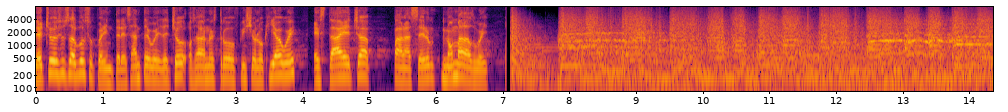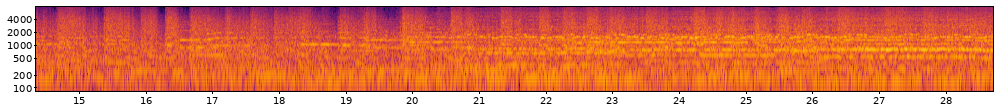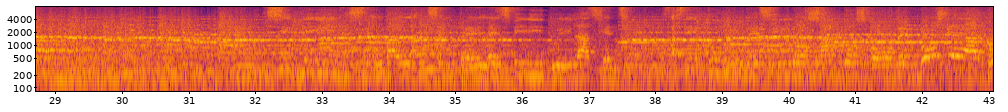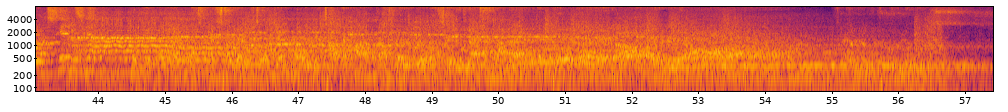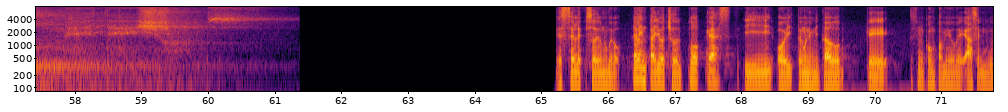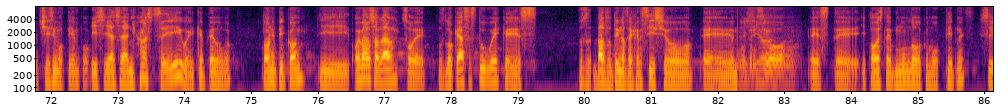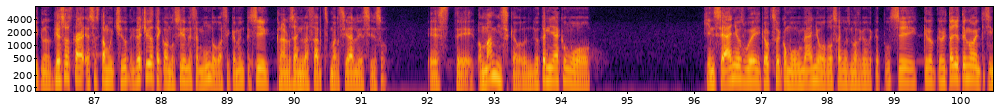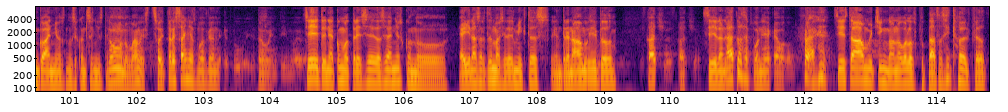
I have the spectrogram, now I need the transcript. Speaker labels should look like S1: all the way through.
S1: De hecho, eso es algo súper interesante, güey. De hecho, o sea, nuestra fisiología, güey, está hecha para ser nómadas, güey.
S2: Es el
S3: episodio número 38 del podcast y hoy tengo un invitado que es un compa mío de hace muchísimo tiempo.
S1: Y sí, hace años.
S3: Sí, güey, qué pedo, ¿no? Tony Picón. Y hoy vamos a hablar sobre pues, lo que haces tú, güey, que es pues, dar rutinas de ejercicio, eh, nutrición, este, y todo este mundo como fitness.
S1: Sí, claro.
S3: Que eso está, eso está muy chido. Y de hecho yo te conocí en ese mundo, básicamente.
S1: Sí, claro.
S3: O sea, en las artes marciales y eso. Este, no mames, cabrón. Yo tenía como 15 años, güey, creo que soy como un año o dos años más grande que tú.
S1: Sí, creo que ahorita yo tengo 25 años, no sé cuántos años tengo.
S3: No, no mames, soy tres años más grande que tú, güey. Yo tengo 29.
S1: Sí, tenía como 13, 12 años cuando ahí en las artes marciales mixtas entrenábamos y todo.
S3: Está chido, está chido.
S1: Sí, la neta,
S3: se ponía cabrón.
S1: sí estaba muy chingón luego los putazos y todo el pedo.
